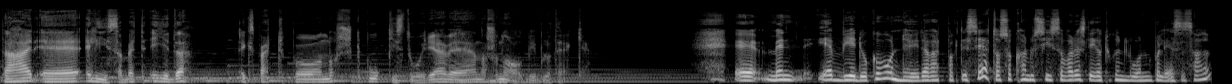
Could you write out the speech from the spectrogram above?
Det her er Elisabeth Eide, ekspert på norsk bokhistorie ved Nasjonalbiblioteket. Eh, men jeg vet jo ikke hvor nøye det har vært praktisert. Og så kan du si så var det slik at du kunne låne den på lesesalen.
